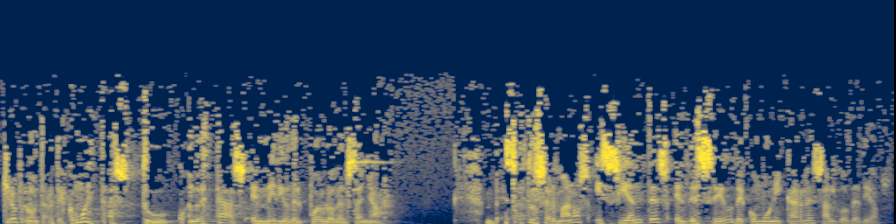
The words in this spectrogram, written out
Quiero preguntarte, ¿cómo estás tú cuando estás en medio del pueblo del Señor? ¿Ves a tus hermanos y sientes el deseo de comunicarles algo de Dios?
